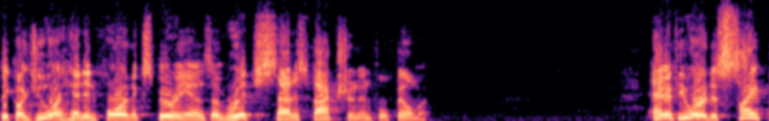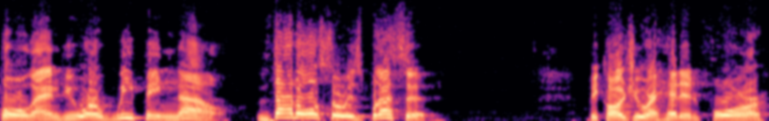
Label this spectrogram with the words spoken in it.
because you are headed for an experience of rich satisfaction and fulfillment. And if you are a disciple and you are weeping now, that also is blessed because you are headed for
